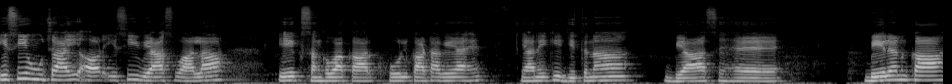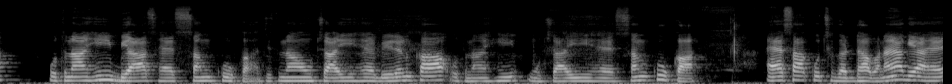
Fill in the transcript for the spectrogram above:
इसी ऊंचाई और इसी व्यास वाला एक संखवाकार खोल काटा गया है। यानी कि जितना व्यास है, बेलन का उतना ही व्यास है शंकु का। जितना ऊंचाई है बेलन का, उतना ही ऊंचाई है शंकु का। ऐसा कुछ गड्ढा बनाया गया है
